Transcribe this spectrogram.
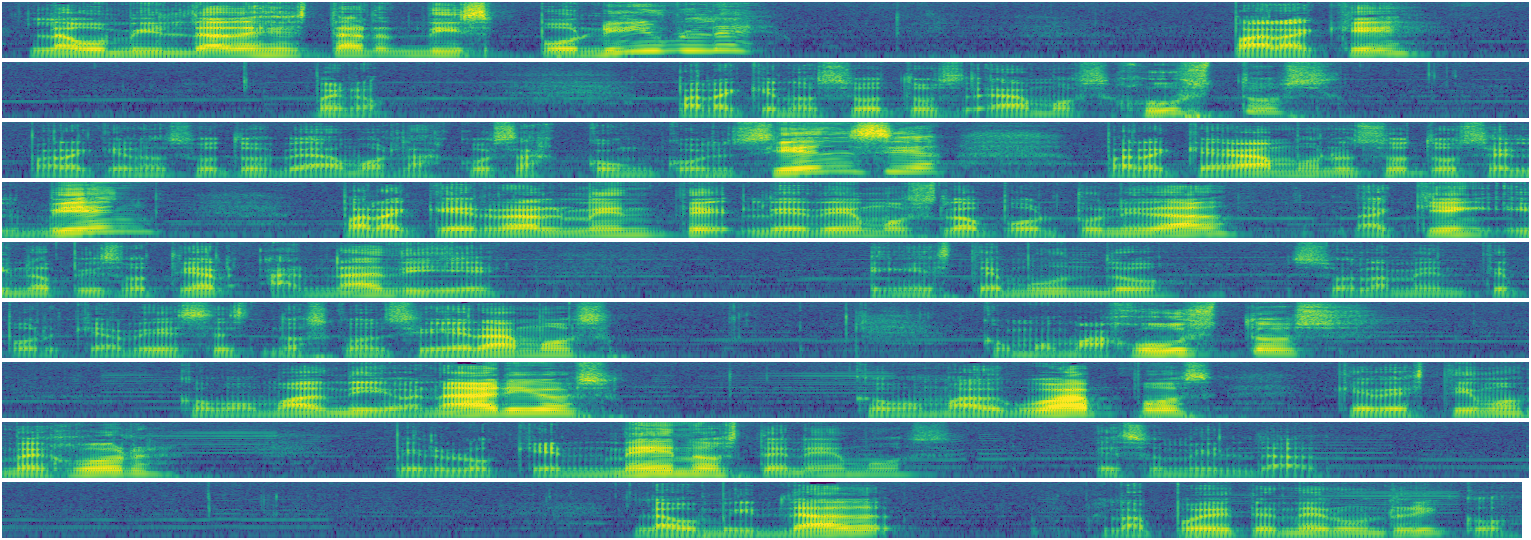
La humildad es estar disponible para qué? Bueno, para que nosotros seamos justos, para que nosotros veamos las cosas con conciencia, para que hagamos nosotros el bien para que realmente le demos la oportunidad a quien y no pisotear a nadie en este mundo solamente porque a veces nos consideramos como más justos, como más millonarios, como más guapos, que vestimos mejor, pero lo que menos tenemos es humildad. La humildad la puede tener un rico,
